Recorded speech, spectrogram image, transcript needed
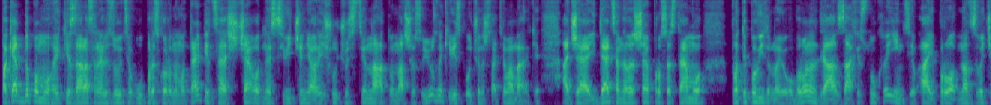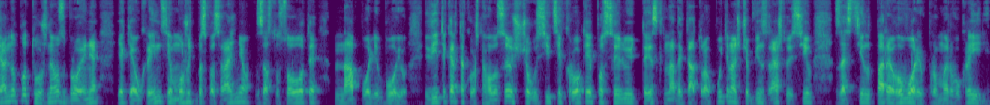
Пакет допомоги, який зараз реалізується у прискореному темпі, це ще одне свідчення рішучості НАТО, наших союзників і Сполучених Штатів Америки. Адже йдеться не лише про систему протиповітряної оборони для захисту українців, а й про надзвичайно потужне озброєння, яке українці можуть безпосередньо застосовувати на полі бою. Вітекер також наголосив, що усі ці кроки посилюють тиск на диктатора Путіна, щоб він зрештою сів за стіл переговорів про мир в Україні.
